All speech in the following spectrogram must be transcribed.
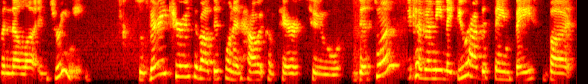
vanilla and dreamy. Was very curious about this one and how it compares to this one because I mean they do have the same base, but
